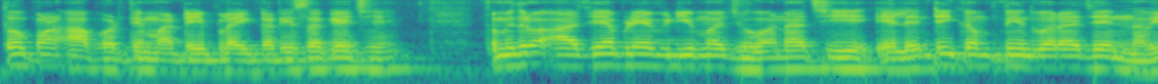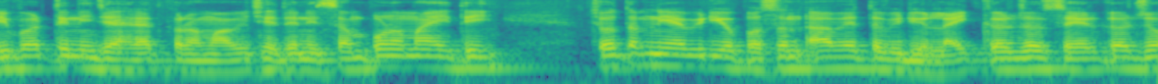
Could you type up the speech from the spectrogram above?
તો પણ આ ભરતી માટે એપ્લાય કરી શકે છે. તો મિત્રો, આજે આપણે આ વિડીયોમાં જોવાના છીએ એલએનટી કંપની દ્વારા જે નવી ભરતીની જાહેરાત કરવામાં આવી છે તેની સંપૂર્ણ માહિતી. જો તમને આ વીડિયો પસંદ આવે તો વીડિયો લાઇક કરજો, શેર કરજો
